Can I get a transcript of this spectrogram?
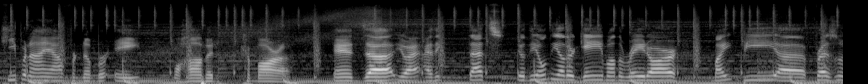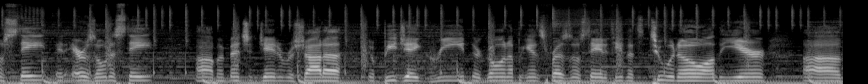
keep an eye out for number eight, Mohamed Kamara. And uh, you know, I, I, think that's you know, the only other game on the radar might be uh, Fresno State and Arizona State. Um, I mentioned Jaden Rashada, you know, BJ Green. They're going up against Fresno State, a team that's two and zero oh on the year. Um,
